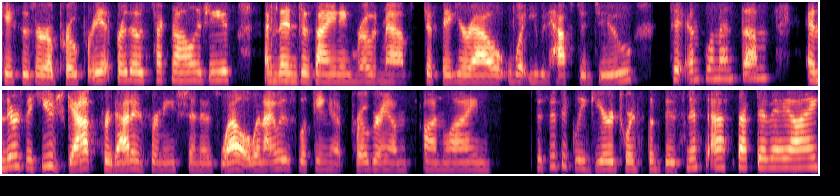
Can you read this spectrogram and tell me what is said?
cases are appropriate for those technologies and then designing roadmaps to figure out what you would have to do to implement them. And there's a huge gap for that information as well. When I was looking at programs online specifically geared towards the business aspect of AI,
